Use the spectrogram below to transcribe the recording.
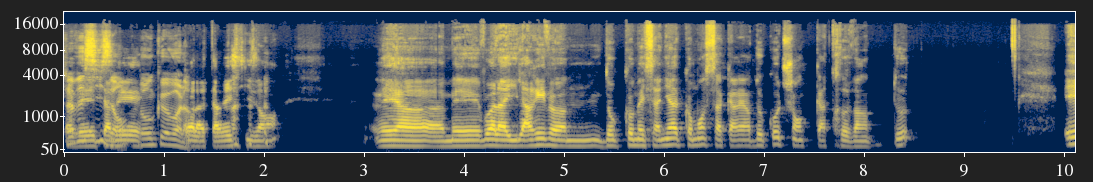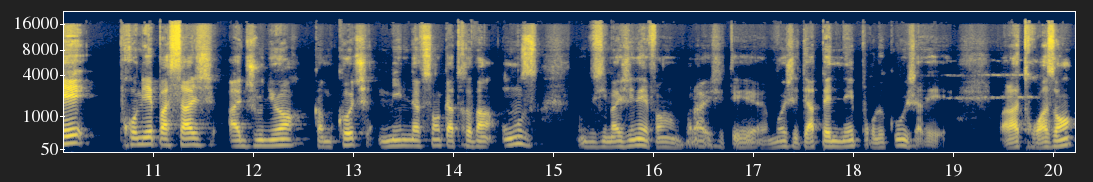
J'avais 6 ans, donc voilà. Voilà, tu avais 6 ans. Mais, mais voilà, il arrive. donc, Comessania commence sa carrière de coach en 82. Et premier passage à junior comme coach 1991. Donc vous imaginez, enfin voilà, j'étais, moi j'étais à peine né pour le coup, j'avais voilà trois ans.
